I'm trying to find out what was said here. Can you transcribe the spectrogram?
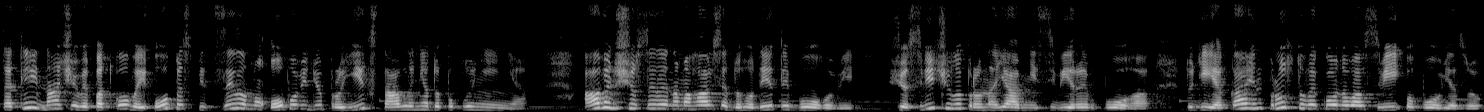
такий, наче випадковий опис, підсилено оповіддю про їх ставлення до поклоніння. Авель щосили намагався догодити Богові, що свідчило про наявність віри в Бога, тоді як Каїн просто виконував свій обов'язок.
